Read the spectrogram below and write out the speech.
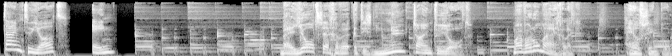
Time to yacht 1. Bij Yacht zeggen we het is nu time to yacht. Maar waarom eigenlijk? Heel simpel.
